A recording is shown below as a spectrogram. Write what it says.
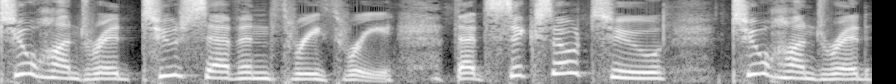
200 2733. That's 602 200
